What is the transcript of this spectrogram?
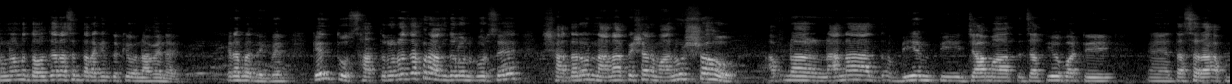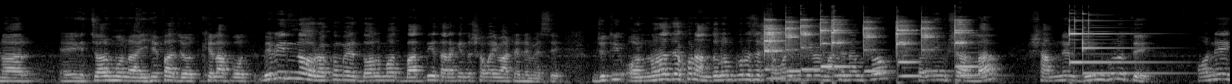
অন্যান্য দল যারা আছেন, তারা কিন্তু কেউ নামে নাই। এটা আপনারা দেখবেন। কিন্তু ছাত্ররা যখন আন্দোলন করছে, সাধারণ নানা পেশার মানুষ সহ, আপনার নানা বিএমপি জামাত, জাতীয় পার্টি তাছাড়া আপনার এই চরমনাই, হেফাজত, খেলাফত, বিভিন্ন রকমের দলমত বাদ দিয়ে তারা কিন্তু সবাই মাঠে নেমেছে। যদি অন্যরা যখন আন্দোলন করেছে, সবাই যদি মাঠে নামতো তাহলে সামনের দিনগুলোতে অনেক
